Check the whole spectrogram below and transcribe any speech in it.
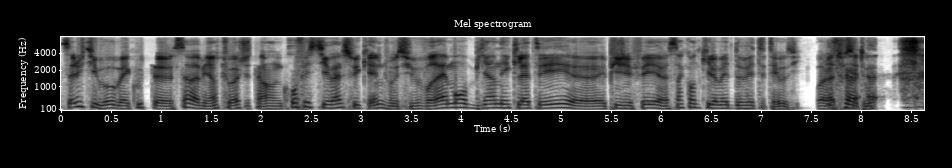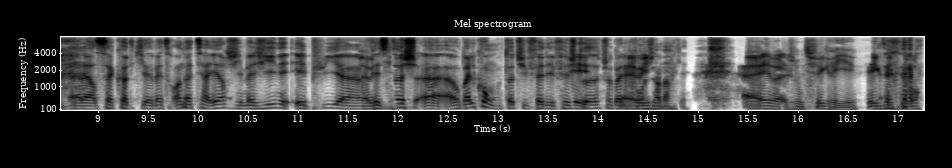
Salut Thibaut, bah écoute, euh, ça va bien, tu vois, j'étais un gros festival ce week-end, je me suis vraiment bien éclaté, euh, et puis j'ai fait 50 euh, km de VTT aussi. Voilà, c'est tout. Alors 50 km en intérieur, j'imagine, et puis un ah festoche au balcon. Toi, tu fais des festoches au balcon, j'ai remarqué. Ah, je me suis fait griller, exactement.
